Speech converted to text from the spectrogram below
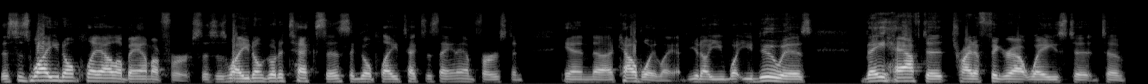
this is why you don't play Alabama first. This is why you don't go to Texas and go play Texas A&M first and in uh, Cowboy land. You know, you what you do is they have to try to figure out ways to to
